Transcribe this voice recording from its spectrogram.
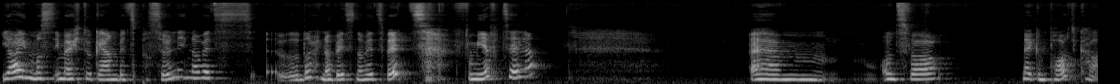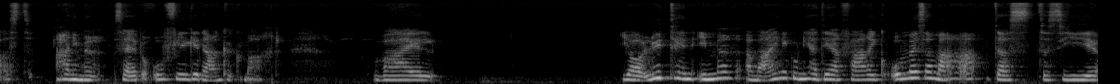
ja, ich, muss, ich möchte gerne jetzt persönlich noch Witz, oder noch Witz, noch Witz, Witz von mir erzählen. Ähm, und zwar wegen dem Podcast habe ich mir selber auch viel Gedanken gemacht. Weil ja, Leute haben immer eine Meinung und ich habe die Erfahrung auch machen, dass, dass ich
